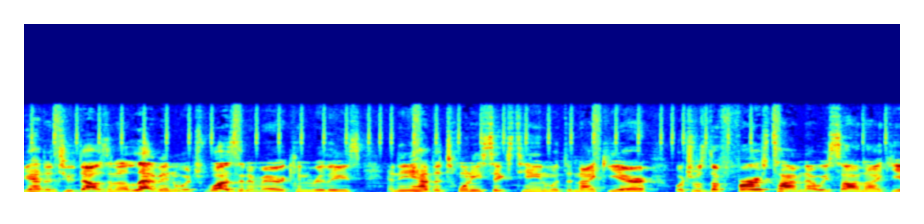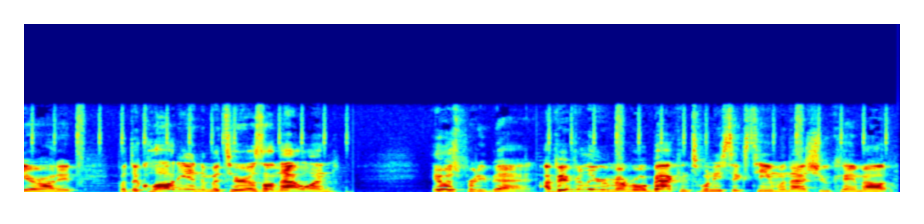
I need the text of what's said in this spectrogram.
You had the 2011, which was an American release. And then you had the 2016 with the Nike Air, which was the first time that we saw Nike Air on it. But the quality and the materials on that one, it was pretty bad. I vividly remember back in 2016 when that shoe came out,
